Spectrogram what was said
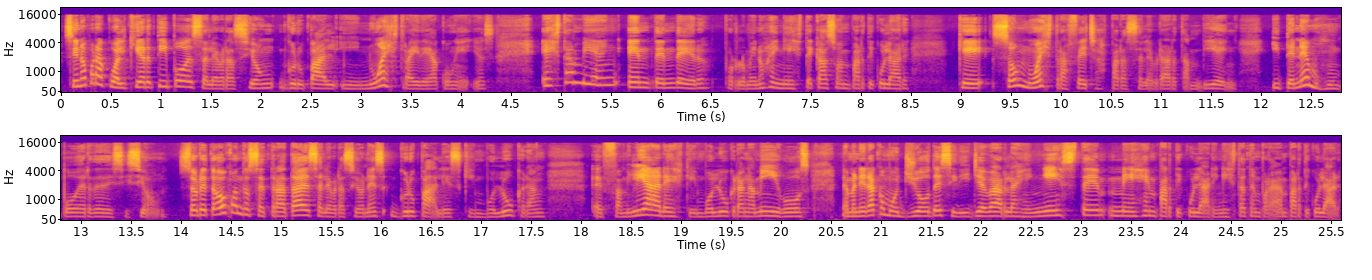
sino para cualquier tipo de celebración grupal y nuestra idea con ellas, es también entender, por lo menos en este caso en particular, que son nuestras fechas para celebrar también y tenemos un poder de decisión, sobre todo cuando se trata de celebraciones grupales que involucran eh, familiares, que involucran amigos, la manera como yo decidí llevarlas en este mes en particular, en esta temporada en particular,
